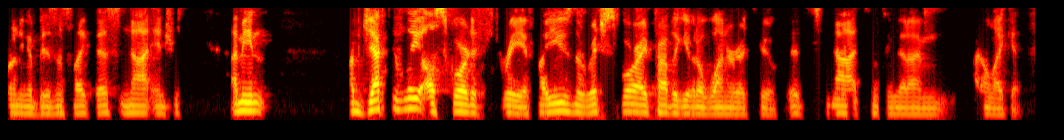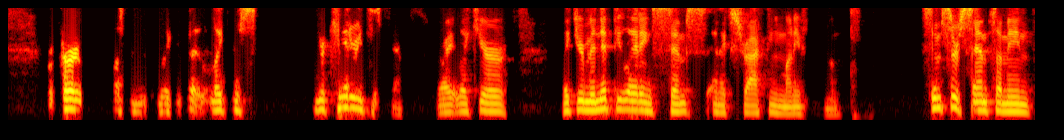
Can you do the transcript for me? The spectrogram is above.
running a business like this. Not interested. I mean, objectively, I'll score to three. If I use the rich score, I'd probably give it a one or a two. It's not something that I'm. I don't like it. Recurrent, like like you're you're catering to simps, right? Like you're like you're manipulating simps and extracting money from them. Simps are simps. I mean,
